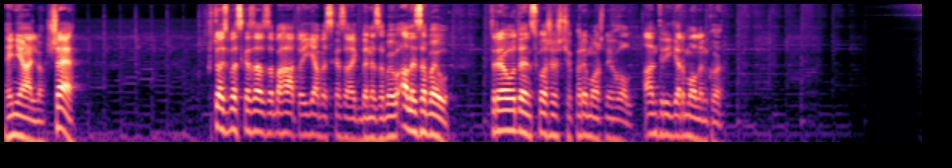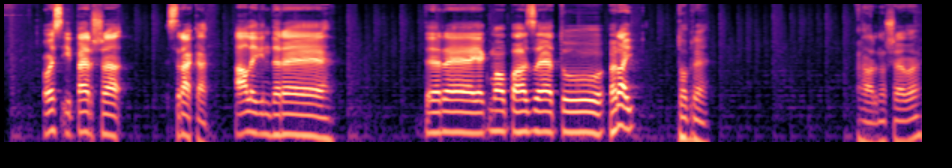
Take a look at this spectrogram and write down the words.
Геніально. Ще. Хтось би сказав забагато, і я би сказав, якби не забив, але забив. 3-1, схоже, що переможний гол. Андрій Ярмоленко. Ось і перша срака. Але він дере. Дере, як мав по газету. Грай! Добре. Гарно, Шева.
